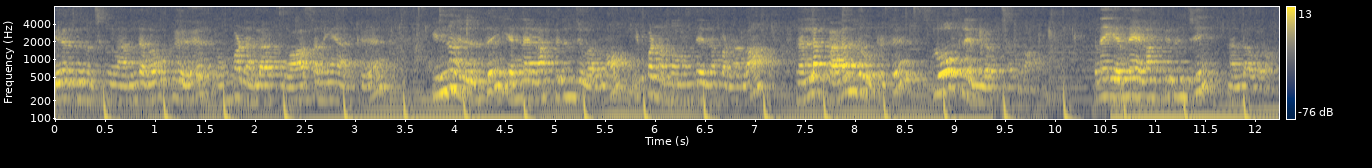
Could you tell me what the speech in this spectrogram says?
ஏறுதுன்னு வச்சுக்கலாம் அந்த அளவுக்கு ரொம்ப நல்லா இருக்கும் வாசனையாக இருக்கு. இன்னும் இது வந்து எண்ணெய்லாம் பிரிஞ்சு வரணும். இப்போ நம்ம வந்து என்ன பண்ணலாம்? நல்லா கலந்து விட்டுட்டு ஸ்லோ ஃப்ளேமில் வச்சிடலாம். அதே எண்ணெயெல்லாம் பிரிஞ்சு நல்லா வரும்.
